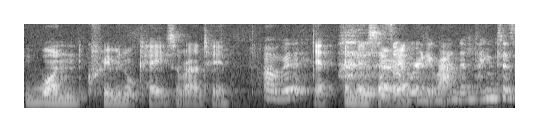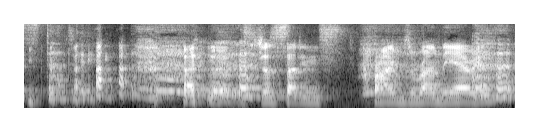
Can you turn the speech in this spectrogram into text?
one criminal case around here. Oh, really? Yeah, in this That's area. a really random thing to study. I don't know, it's just studying crimes around the area.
